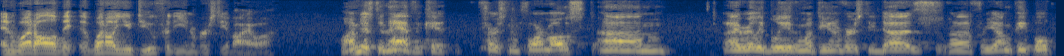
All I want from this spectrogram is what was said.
and what all the, what all you do for the University of Iowa? Well, I'm just an advocate first and foremost. Um, I really believe in what the university does uh, for young people.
